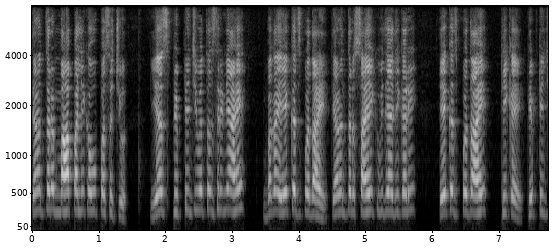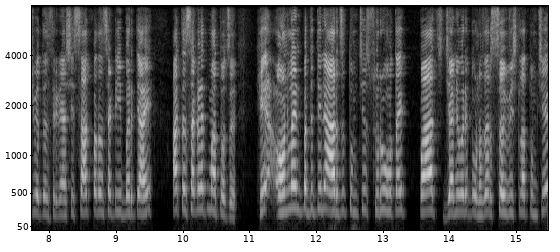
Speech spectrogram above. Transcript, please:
त्यानंतर महापालिका उपसचिव एस फिफ्टीनची वेतन श्रेणी आहे. बघा एकच पद आहे. त्यानंतर सहाय्यक विधी अधिकारी एकच पद आहे. ठीक आहे फिफ्टीनची वेतन श्रेणी अशी सात पदांसाठी ही भरती आहे. आता सगळ्यात महत्वाचं हे ऑनलाईन पद्धतीने अर्ज तुमचे सुरू होत आहेत. पाच जानेवारी दोन हजार सव्वीसला तुमचे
